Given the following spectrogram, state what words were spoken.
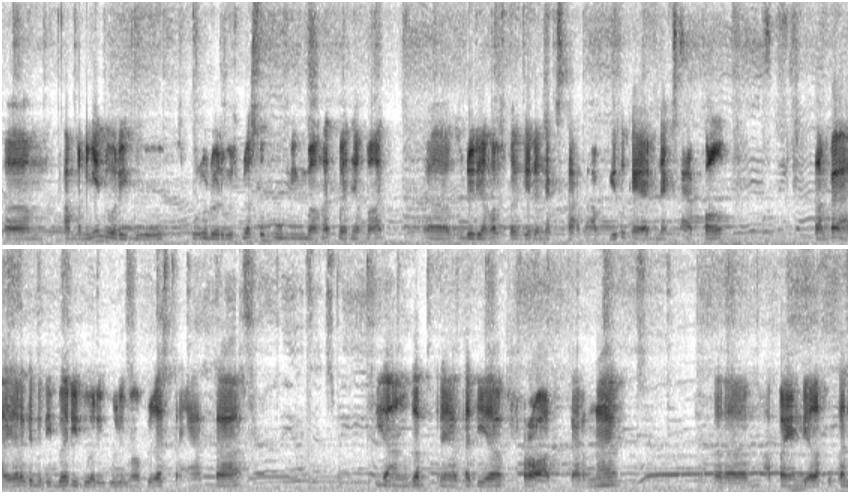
um, company-nya 2010-2011 tuh booming banget, banyak banget, uh, udah dianggap sebagai the next startup gitu, kayak next Apple. Sampai akhirnya tiba-tiba di 2015 ternyata dia anggap ternyata dia fraud karena um, apa yang dia lakukan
